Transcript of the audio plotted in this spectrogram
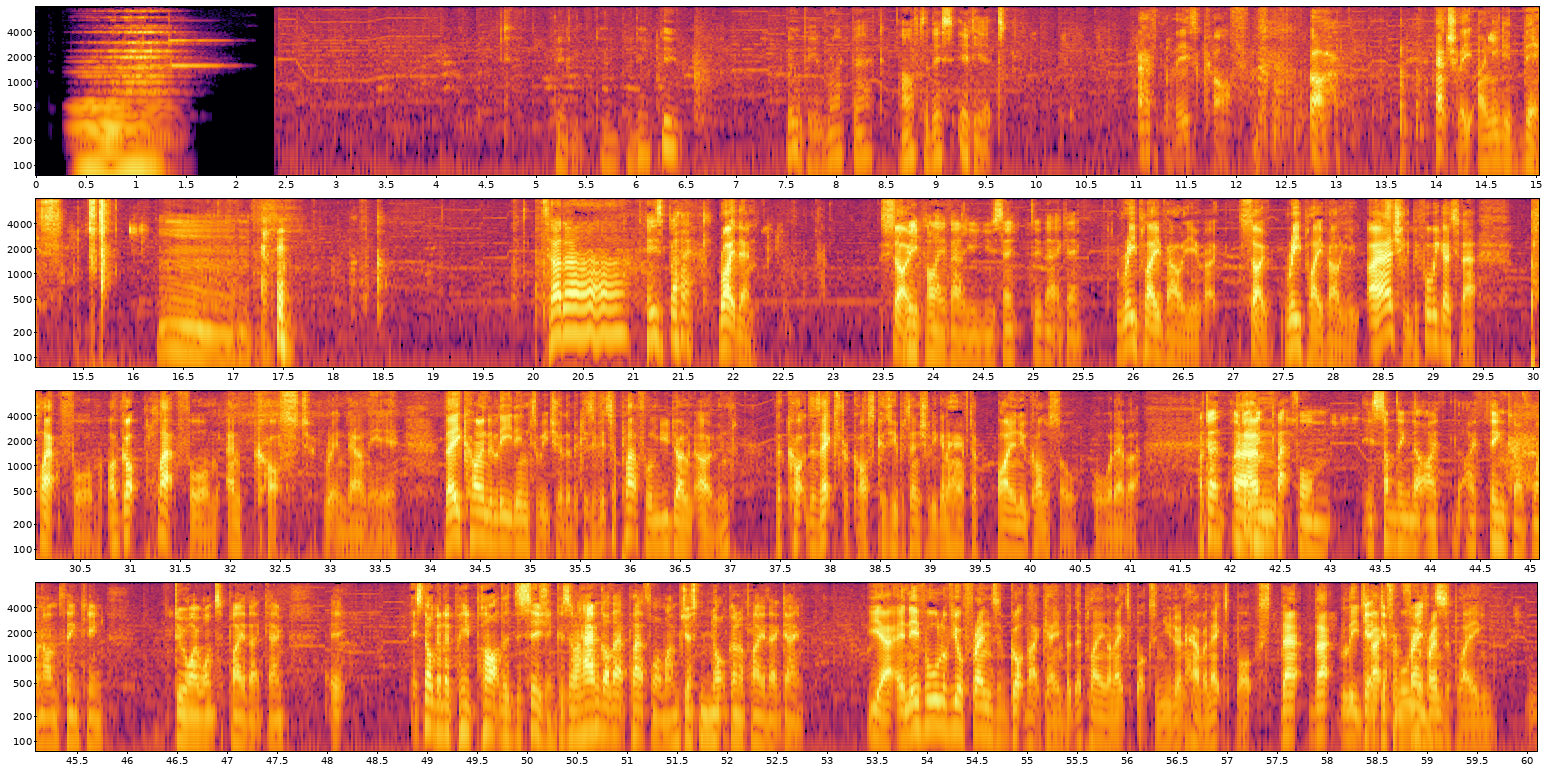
After this idiot. After this cough. Oh. Actually, I needed this. Hmm. Ta da! He's back. Right then. So, Replay value, you said. Do that again. replay value. Uh, So, replay value. I actually, before we go to that, platform. I've got platform and cost written down here. They kind of lead into each other because if it's a platform you don't own, the co- there's extra cost because you're potentially going to have to buy a new console or whatever. I don't. I don't Um, think platform is something that I I think of when I'm thinking, do I want to play that game? It, it's not going to be part of the decision because if I haven't got that platform, I'm just not going to play that game. Yeah, and if all of your friends have got that game, but they're playing on Xbox, and you don't have an Xbox, that that leads Get back to all friends. your friends are playing.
